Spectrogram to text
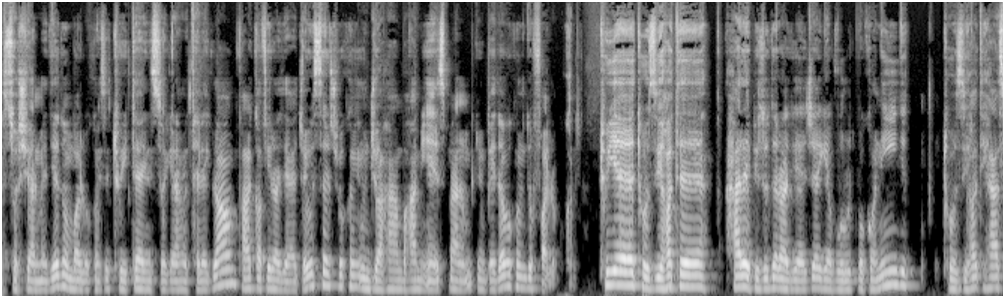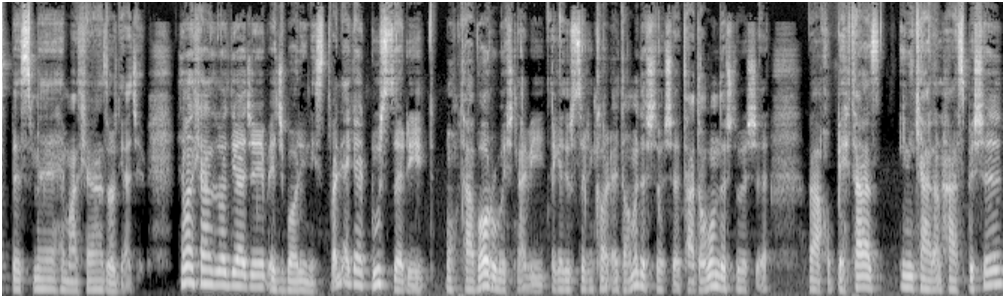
social media دنبال بکنید. توییتر اینستاگرام و تلگرام فقط کافیه رادیو عجایب search بکنید. اونجا هم با همین اسم من رو می‌تونید پیدا بکنید و follow بکنید. توی توضیحات هر اپیزود رادیو اگر ورود بکنید توضیحاتی هست به اسم حمایت کردن از رادیو عجایب حمایت کردن از رادیو عجایب اجباری نیست. ولی اگر دوست دارید محتوا رو بشنوید اگر دوست دارید کار ادامه داشته باشه تداوم داشته باشه و خب بهتر از اینی که الان هست بشه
